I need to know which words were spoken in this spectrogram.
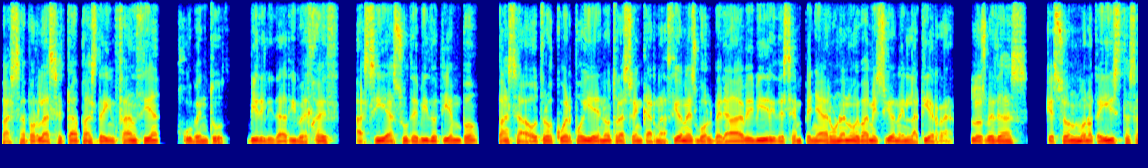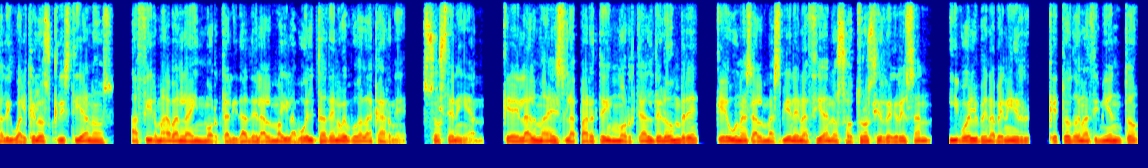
pasa por las etapas de infancia, juventud, virilidad y vejez, así a su debido tiempo, pasa a otro cuerpo y en otras encarnaciones volverá a vivir y desempeñar una nueva misión en la tierra. Los Vedas, que son monoteístas al igual que los cristianos, afirmaban la inmortalidad del alma y la vuelta de nuevo a la carne. Sostenían que el alma es la parte inmortal del hombre, que unas almas vienen hacia nosotros y regresan, y vuelven a venir, que todo nacimiento,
